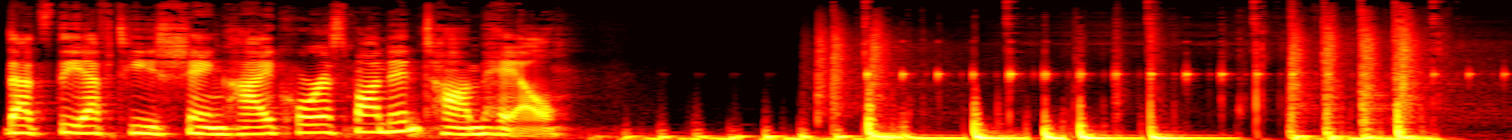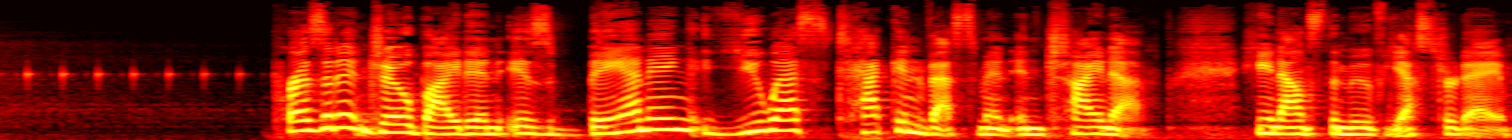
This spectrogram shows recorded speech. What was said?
That's the FT's Shanghai correspondent, Tom Hale. President Joe Biden is banning U.S. tech investment in China. He announced the move yesterday.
